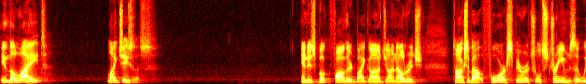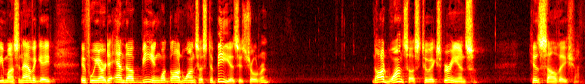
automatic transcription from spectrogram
in the light like Jesus. In his book, Fathered by God, John Eldredge talks about four spiritual streams that we must navigate if we are to end up being what God wants us to be as his children. God wants us to experience his salvation.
